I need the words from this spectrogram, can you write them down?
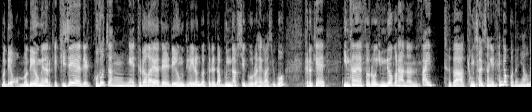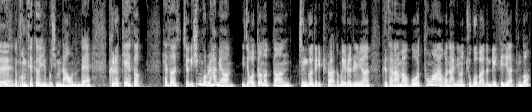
뭐, 내용, 뭐 내용이나 이렇게 기재해야 될 고소장에 들어가야 될 내용들이 이런 것들을 다 문답식으로 해가지고 그렇게 인터넷으로 입력을 하는 사이트가 경찰청에 생겼거든요. 네. 검색해 보시면 나오는데 그렇게 해서 해서 저기 신고를 하면 이제 어떤 어떤 증거들이 필요하다. 뭐 예를 들면 그 사람하고 통화하거나 아니면 주고받은 메시지 같은 거,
